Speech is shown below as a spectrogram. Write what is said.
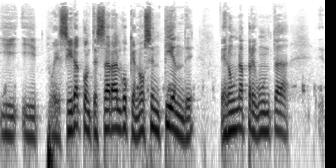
Y, y, pues ir a contestar algo que no se entiende, era una pregunta eh,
